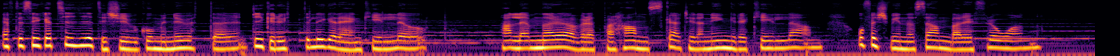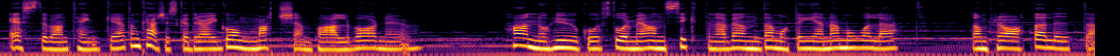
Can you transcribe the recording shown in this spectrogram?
Efter cirka 10-20 minuter dyker ytterligare en kille upp. Han lämnar över ett par handskar till den yngre killen och försvinner sen därifrån. Esteban tänker att de kanske ska dra igång matchen på allvar nu. Han och Hugo står med ansiktena vända mot det ena målet. De pratar lite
